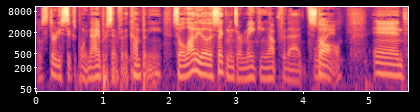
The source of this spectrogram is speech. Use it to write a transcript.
It was 36.9% for the company. So a lot of the other segments are making up for that stall. And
